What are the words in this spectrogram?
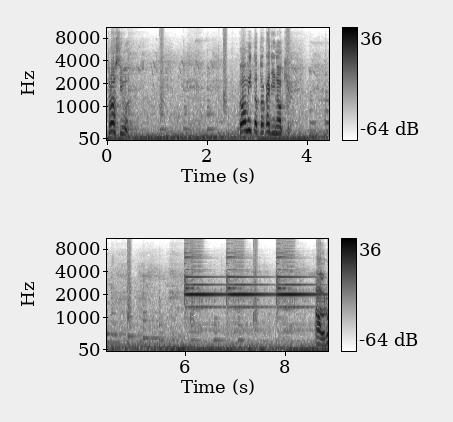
Próximo. Gomito toca ginocchio. Abro.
